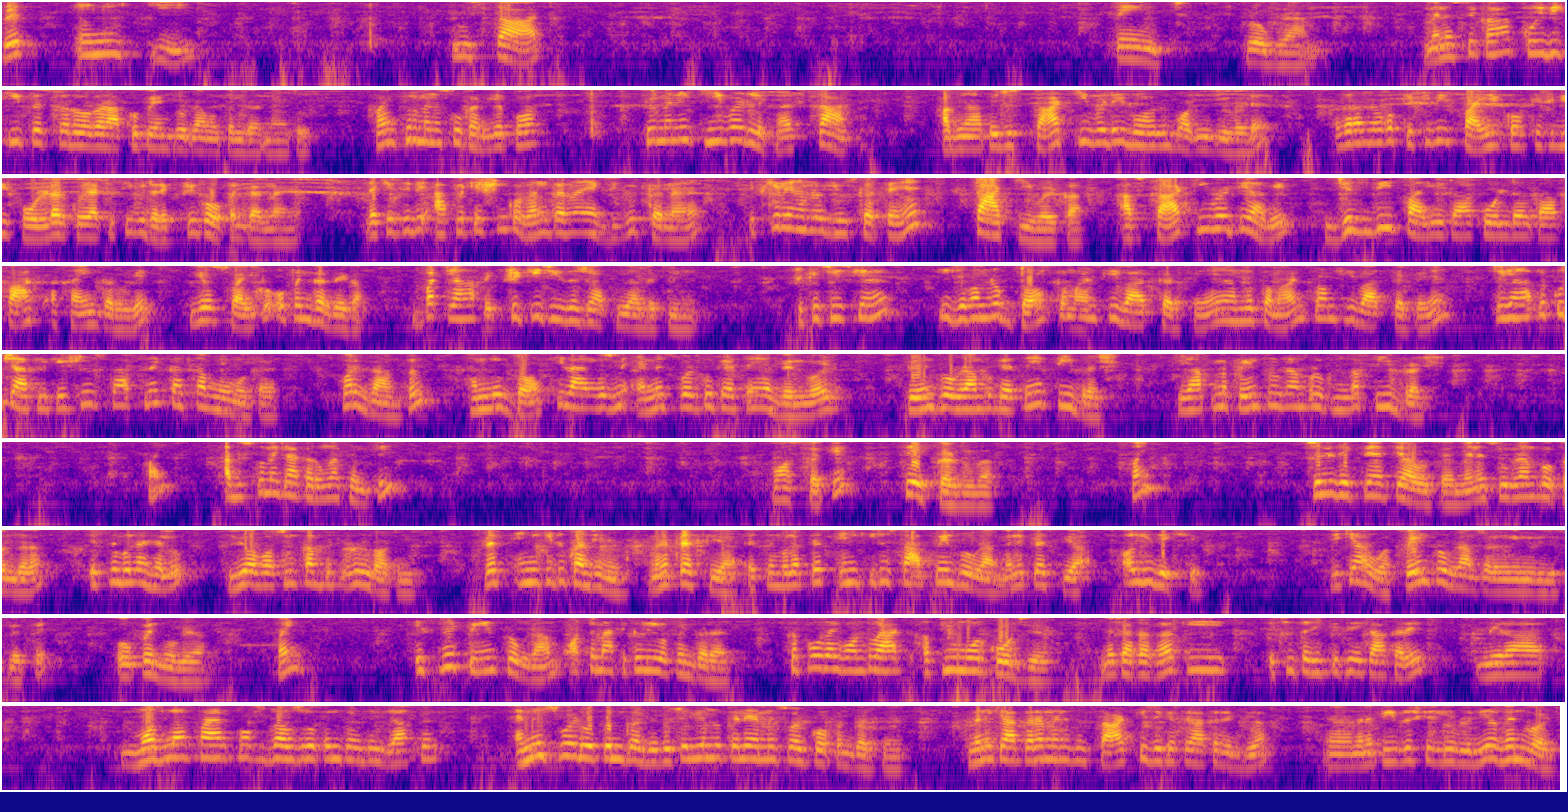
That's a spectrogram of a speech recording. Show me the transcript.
press any key to start paint program मैंने उससे कहा, कोई भी की press करो अगर आपको paint programme open करना है तो. फाइन फिर मैंने उसको कर दिया पॉज फिर मैंने कीवर्ड लिखा स्टार्ट अब यहाँ पे जो स्टार्ट कीवर्ड है बहुत इंपॉर्टेंट कीवर्ड है। अगर हम लोग को किसी भी फ़ाइल को, किसी भी फोल्डर को या किसी भी डायरेक्टरी को ओपन करना है, या किसी भी एप्लीकेशन को रन करना है एग्जीक्यूट करना है इसके लिए हम लोग यूज़ करते हैं स्टार्ट कीवर्ड का। आप स्टार्ट कीवर्ड के आगे जिस भी फ़ाइल का फोल्डर का पाथ असाइन करोगे, ये उस फ़ाइल को ओपन कर देगा। बट यहाँ पे ट्रिकी चीज़ है जो आपको याद रखनी है। ट्रिकी चीज़ क्या है? कि जब हम लोग डॉस कमांड्स की बात करते हैं, हम लोग कमांड प्रॉम्प्ट की बात करते हैं तो यहाँ पे कुछ एप्लीकेशन का अपना कस्टम नेम होता है। फॉर एग्ज़ाम्पल हम लोग डॉस की लैंग्वेज में एम एस वर्ड को कहते हैं विन वर्ड पेंट प्रोग्राम को कहते हैं पी ब्रश तो यहाँ पे मैं पेंट प्रोग्राम को लिखूँगा पी ब्रश फाइन अब इसको मैं क्या करूँगा सिंपली पॉज करके सेव कर दूँगा। फाइन चलिए देखते हैं क्या होता है। मैंने इस प्रोग्राम को ओपन करा। इसने बोला hello you are watching computer dot in press any key to continue मैंने प्रेस किया। इसने बोला press any key to start paint program मैंने प्रेस किया। और ये देखिए, ये क्या हुआ? पेंट प्रोग्राम सडनली मेरे डिस्प्ले पे ओपन हो गया। फाइन इसने पेंट प्रोग्राम ऑटोमेटिकली ओपन करा है। Suppose I want to add a few more codes है मैं चाहता था कि इसी तरीके से क्या करे? मेरा मोजला फायरफॉक्स ब्राउज़र ओपन कर दे या फिर एम एस वर्ड ओपन कर दे। तो चलिए हम लोग पहले एम एस वर्ड को ओपन करते हैं। मैंने क्या करा? मैंने इसे स्टार्ट की जगह पे आकर लिख दिया। मैंने पी ब्रश की जगह लिख दिया वेन वर्ड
